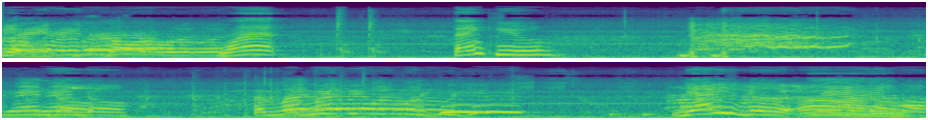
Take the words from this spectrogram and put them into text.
Randall. Rand. Thank you. Randall. Am I the only one with Yeah, you good. Um, Randall.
